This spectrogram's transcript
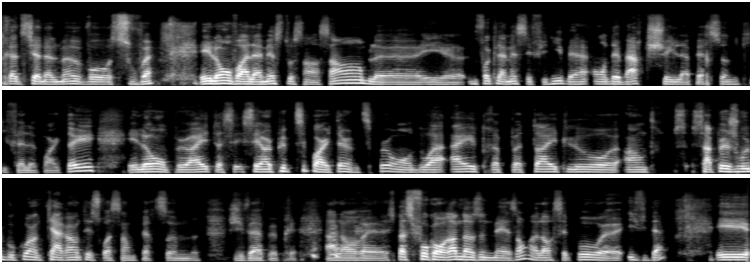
traditionnellement va souvent. Et là, on va à la messe tous ensemble. Euh, et euh, une fois que la messe est finie, ben, on débarque chez la personne qui fait le party. Et là, on peut être, c'est un plus petit party un petit peu. On doit être peut-être là entre, ça peut jouer beaucoup entre 40 et 60 personnes. J'y vais à peu près. Alors, euh, c'est parce qu'il faut qu'on rentre dans une maison. Alors, c'est pas évident. Et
